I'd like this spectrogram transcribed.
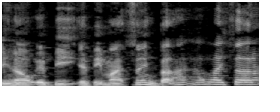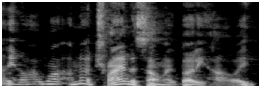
you know, it'd be it'd be my thing. But I, I like that. You know, I want. I'm not trying to sound like Buddy Holly,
